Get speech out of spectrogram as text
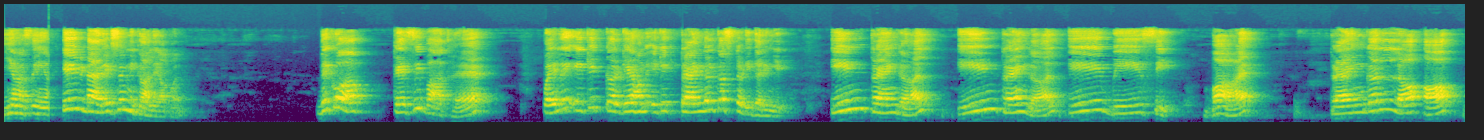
यहाँ से, यहाँ। एक डायरेक्शन निकाले अपन। देखो आप, कैसी बात है। पहले एक एक करके हम एक एक ट्रायंगल का स्टडी करेंगे। In triangle a b c by triangle law of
